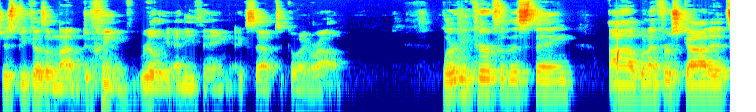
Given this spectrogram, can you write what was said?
just because I'm not doing really anything except going around. Learning curve for this thing, uh, when I first got it,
